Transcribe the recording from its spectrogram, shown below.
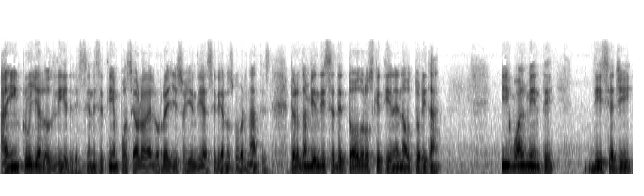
Ahí incluye a los líderes. En ese tiempo se habla de los reyes, hoy en día serían los gobernantes, pero también dice de todos los que tienen autoridad. Igualmente dice allí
